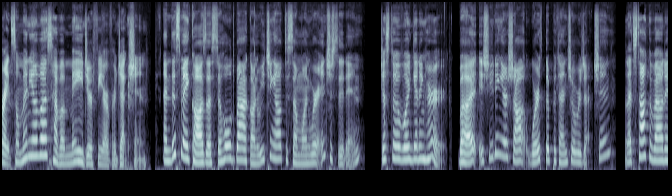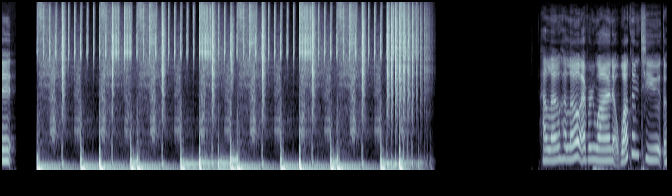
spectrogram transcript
right, so many of us have a major fear of rejection. And this may cause us to hold back on reaching out to someone we're interested in just to avoid getting hurt. But is shooting your shot worth the potential rejection? Let's talk about it. Hello, hello, everyone. Welcome to the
